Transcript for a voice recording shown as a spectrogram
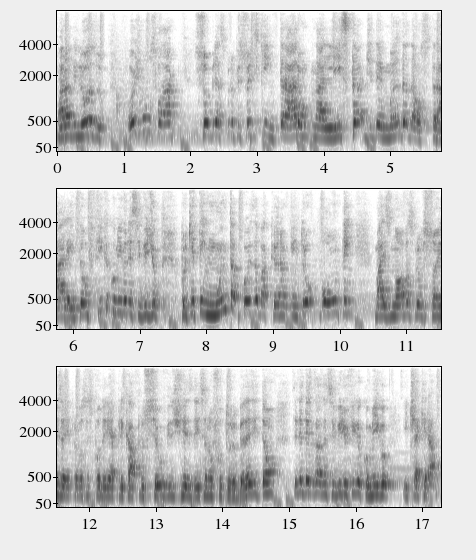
maravilhoso. Hoje vamos falar sobre as profissões que entraram na lista de demanda da Austrália, então fica comigo nesse vídeo porque tem muita coisa bacana, entrou ontem mais novas profissões aí para vocês poderem aplicar para o seu visto de residência no futuro, beleza? Então, se interessado nesse vídeo, fica comigo e check it out.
